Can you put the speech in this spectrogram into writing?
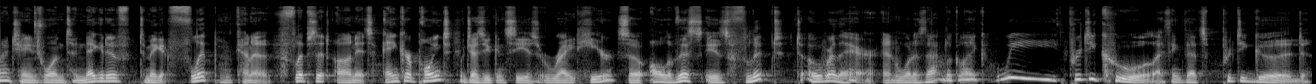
I change one to negative to make it flip. It kind of flips it on its anchor point, which as you can see is right here. So all of this is flipped to over there. And what does that look like? Wee! Pretty cool. I think that's pretty good.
